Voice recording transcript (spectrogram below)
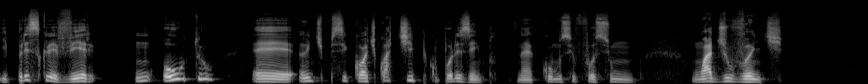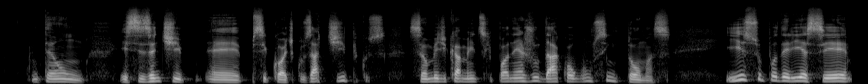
e prescrever um outro é, antipsicótico atípico, por exemplo né, como se fosse um, um adjuvante. Então, esses antipsicóticos é, atípicos são medicamentos que podem ajudar com alguns sintomas. E isso poderia ser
